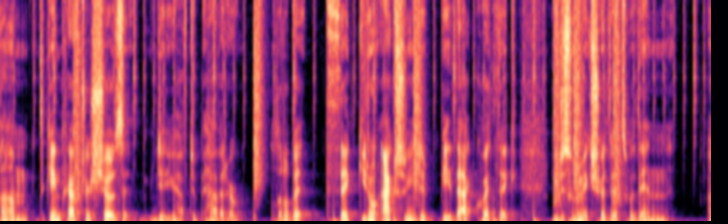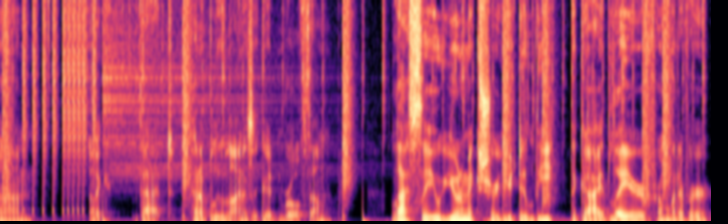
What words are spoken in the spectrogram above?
um, the Game Crafter shows that you have to have it a, little bit thick. You don't actually need to be that quite thick. You just want to make sure that it's within um, like that kind of blue line is a good rule of thumb. Lastly, you want to make sure you delete the guide layer from whatever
